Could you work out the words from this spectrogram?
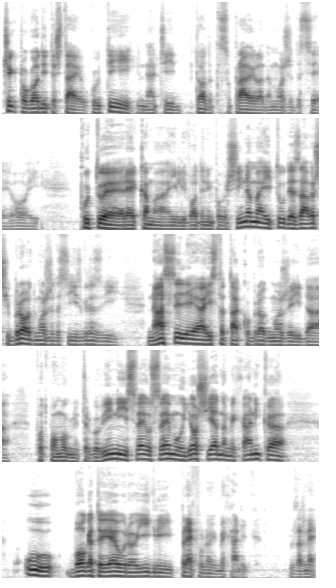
čik pogodite šta je u kutiji, znači dodata su pravila da može da se ovaj putuje rekama ili vodenim površinama i tu gde završi brod može da se izgrazi naselje, a isto tako brod može i da potpomogne trgovini i sve u svemu još jedna mehanika u bogatoj euro igri prepunoj mehanika. Zar ne?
